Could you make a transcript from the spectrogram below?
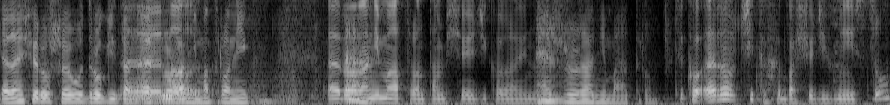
Jeden się ruszył, drugi ten E, error no. animatronic. Error animatron tam siedzi kolejny. Error animatron. Tylko error Chica chyba siedzi w miejscu?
